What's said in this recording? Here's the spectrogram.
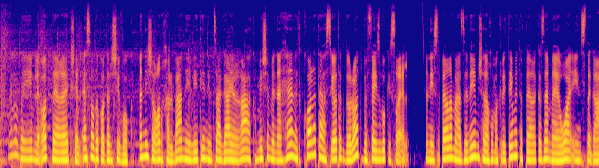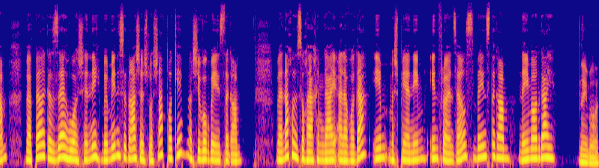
ברוכים הבאים לעוד פרק של 10 דקות על שיווק. אני שרון חלבני ואיתי נמצא גיא רק, מי שמנהל את כל התעשיות הגדולות בפייסבוק ישראל. אני אספר למאזינים שאנחנו מקליטים את הפרק הזה מאירוע אינסטגרם, והפרק הזה הוא השני במיני סדרה של שלושה פרקים על שיווק באינסטגרם. ואנחנו נשוחח עם גיא על עבודה עם משפיענים, influencers, באינסטגרם. נעים מאוד, גיא. נעים מאוד.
